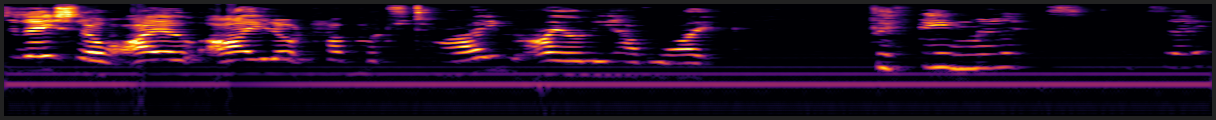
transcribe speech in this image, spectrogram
today, so I I don't have much time. I only have like 15 minutes, I'd say.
